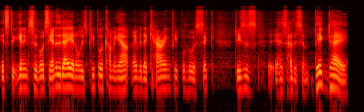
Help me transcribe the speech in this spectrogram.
it's getting towards the end of the day, and all these people are coming out. Maybe they're carrying people who are sick. Jesus has had this big day,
